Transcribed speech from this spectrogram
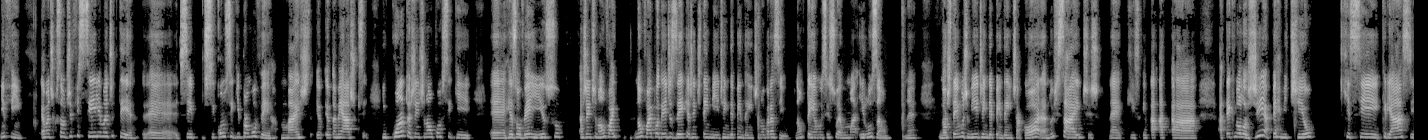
Enfim, é uma discussão dificílima de ter, é, de, se, de, se, conseguir promover, mas eu, eu também acho que se, enquanto a gente não conseguir é, resolver isso, a gente não vai, não vai poder dizer que a gente tem mídia independente no Brasil. Não temos, isso é uma ilusão. Né? Nós temos mídia independente agora nos sites, né? que a, a, a tecnologia permitiu que se criasse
